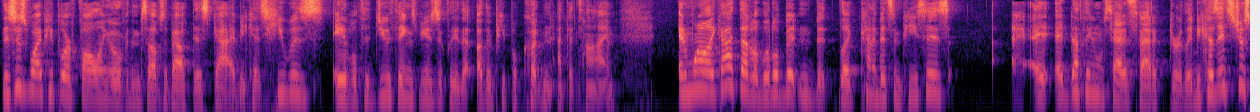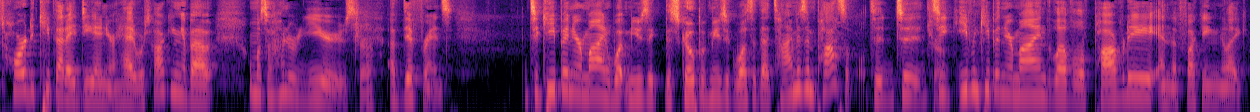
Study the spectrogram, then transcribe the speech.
This is why people are falling over themselves about this guy because he was able to do things musically that other people couldn't at the time. And while I got that a little bit in bit, like kind of bits and pieces, I, I, nothing was satisfactorily because it's just hard to keep that idea in your head. We're talking about almost 100 years Sure. of difference. To keep in your mind what music, the scope of music was at that time is impossible. To, to, to even keep in your mind the level of poverty and the fucking like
